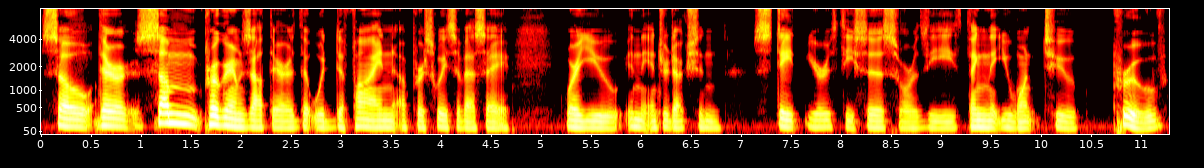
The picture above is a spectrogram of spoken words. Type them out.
So there are some programs out there that would define a persuasive essay where you, in the introduction, state your thesis or the thing that you want to prove,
